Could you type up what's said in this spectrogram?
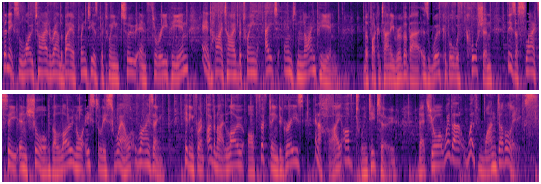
The next low tide around the Bay of Plenty is between 2 and 3 pm, and high tide between 8 and 9 pm. The Whakatane River Bar is workable with caution. There's a slight sea inshore with a low nor'easterly swell rising. Heading for an overnight low of 15 degrees and a high of 22. That's your weather with one double X.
